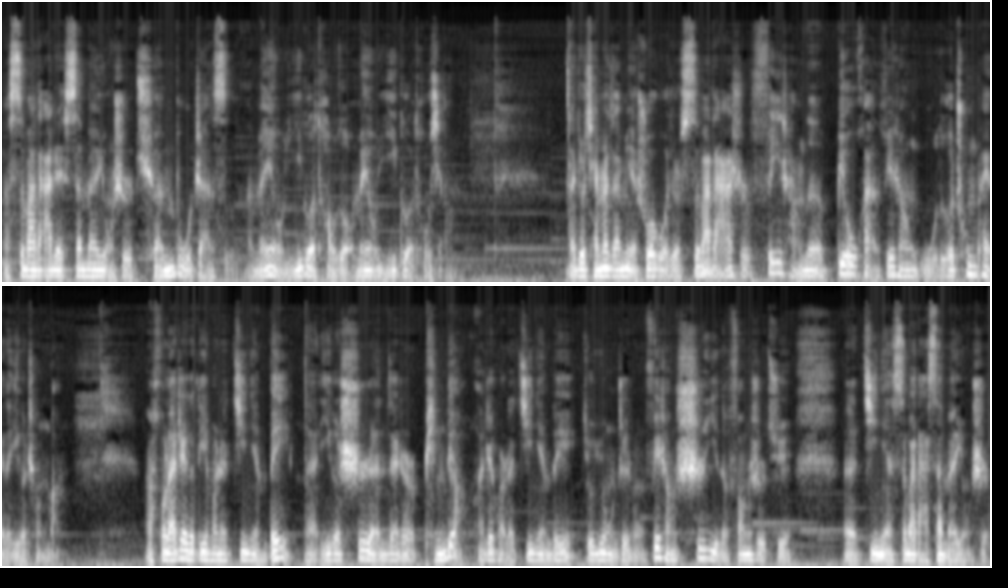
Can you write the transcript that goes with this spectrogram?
啊！斯巴达这三百勇士全部战死，没有一个逃走，没有一个投降。那就前面咱们也说过，就是斯巴达是非常的彪悍、非常武德充沛的一个城邦啊。后来这个地方的纪念碑，啊，一个诗人在这儿凭吊啊，这块的纪念碑就用这种非常诗意的方式去，呃，纪念斯巴达三百勇士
